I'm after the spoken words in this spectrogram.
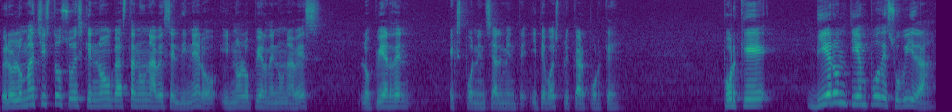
pero lo más chistoso es que no gastan una vez el dinero y no lo pierden una vez, lo pierden exponencialmente, y te voy a explicar por qué. Porque dieron tiempo de su vida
